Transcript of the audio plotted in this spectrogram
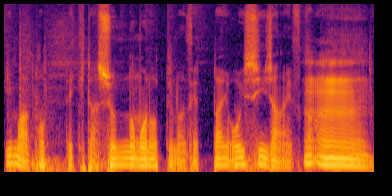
今取ってきた旬のものっていうのは絶対美味しいじゃないですうか。ん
